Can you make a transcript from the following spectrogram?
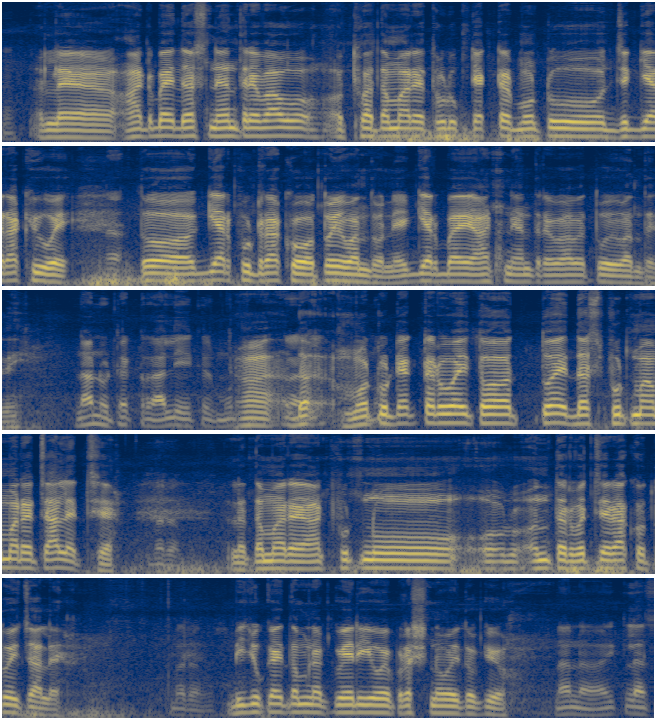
છે. એટલે આઠ બાય દસને અંતરે વાવો અથવા તમારે થોડુંક ટ્રેક્ટર મોટું જગ્યા રાખ્યું હોય તો અગિયાર ફૂટ રાખો તોય વાંધો નહીં. અગિયાર બાય આઠને અંતરે વાવે તોય વાંધો નહીં. નાનું ટ્રેક્ટર હાલી એક હા મોટું ટ્રેક્ટર હોય તો તોય દસ ફૂટમાં અમારે ચાલે જ છે. બરાબર. એટલે તમારે આઠ ફૂટનું અંતર વચ્ચે રાખો તોય ચાલે. બરાબર બીજું કંઈ તમને ક્વેરી હોય પ્રશ્ન હોય તો કયો? ના ના એકલા જ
